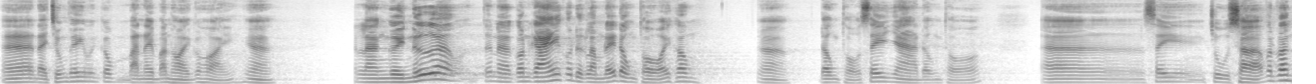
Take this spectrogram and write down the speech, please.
À, đại chúng thấy câu bạn này bạn hỏi câu hỏi à là người nữ tức là con gái có được làm lễ đồng thổ hay không? À, đồng thổ xây nhà đồng thổ à, xây trụ sở vân vân.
